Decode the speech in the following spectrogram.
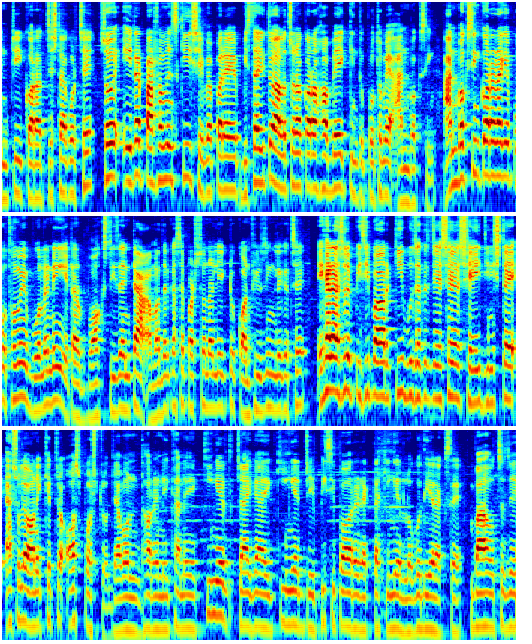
এন্ট্রি করার চেষ্টা করছে। সো এটার পারফরমেন্স কি সে ব্যাপারে বিস্তারিত আলোচনা করা হবে, কিন্তু প্রথমে আনবক্সিং আনবক্সিং করার আগে প্রথমেই বলে নেই, এটার বক্স ডিজাইনটা আমাদের কাছে পার্সোনালি একটু কনফিউজিং লেগেছে। এখানে আসলে পিসি পাওয়ার কি বোঝাতে চেয়েছে, সেই জিনিসটাই আসলে অনেক ক্ষেত্রে অস্পষ্ট। যেমন ধরেন এখানে কিং এর জায়গায় কিং এর যে পিসি পাওয়ারের একটা কিং এর লোগো দিয়ে রাখছে, বা হচ্ছে যে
